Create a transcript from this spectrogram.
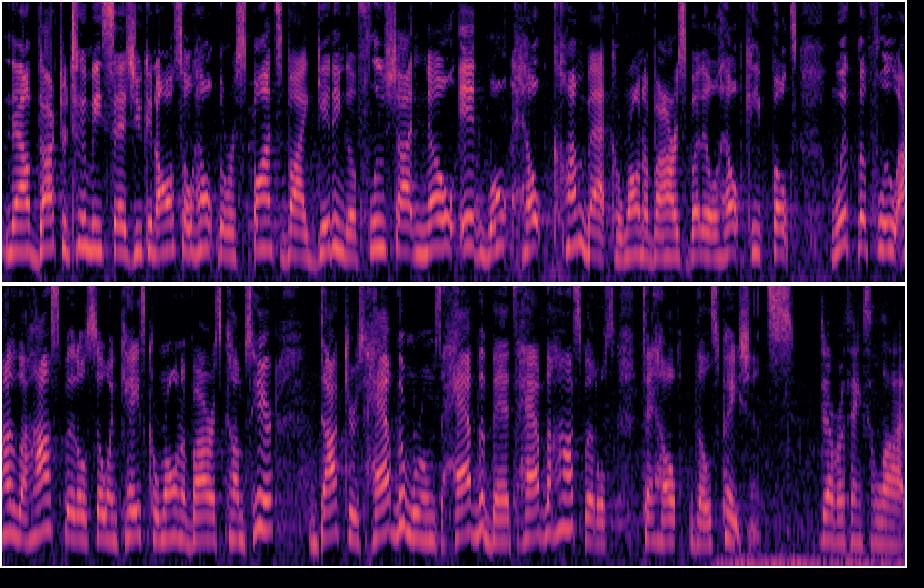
Now, Dr. Toomey says you can also help the response by getting a flu shot. No, it won't help combat coronavirus, but it'll help keep folks with the flu out of the hospital. So in case coronavirus comes here, doctors have the rooms, have the beds, have the hospitals to help those patients. Deborah, thanks a lot.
